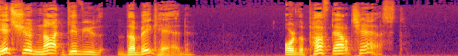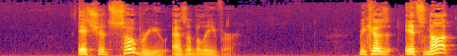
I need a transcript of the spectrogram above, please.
it should not give you the big head or the puffed out chest. It should sober you as a believer. Because it's not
